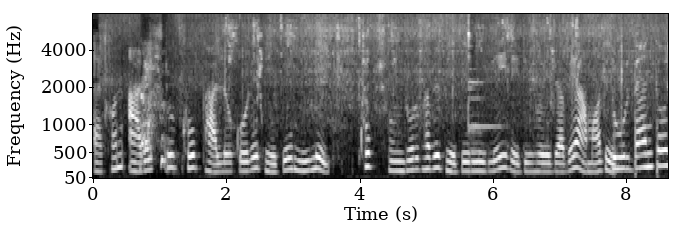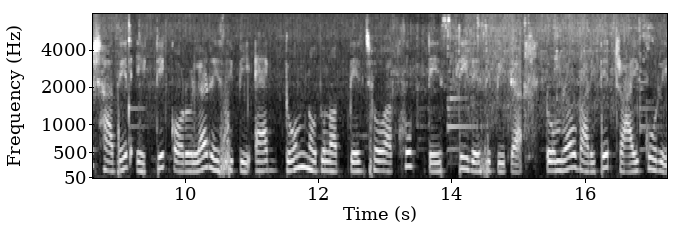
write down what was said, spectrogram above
এখন আর একটু খুব ভালো করে ভেজে নিলেই, খুব সুন্দরভাবে ভেজে নিলেই রেডি হয়ে যাবে আমাদের। দুর্দান্ত স্বাদের একটি করলার রেসিপি একদম নতুনত্বের ছোঁয়া, খুব টেস্টি রেসিপিটা তোমরাও বাড়িতে ট্রাই করে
